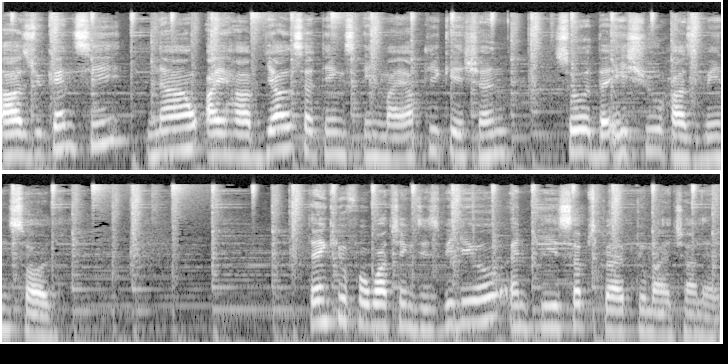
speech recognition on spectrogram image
As you can see, now I have dial settings in my application, so the issue has been solved. Thank you for watching this video and please subscribe to my channel.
